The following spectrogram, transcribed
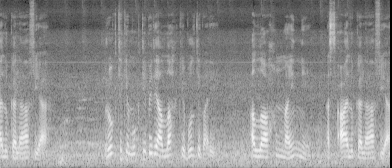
আলুকাল আফিয়া রোগ থেকে মুক্তি পেতে আল্লাহকে বলতে পারি। আল্লাহ আস আলুকাল আফিয়া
